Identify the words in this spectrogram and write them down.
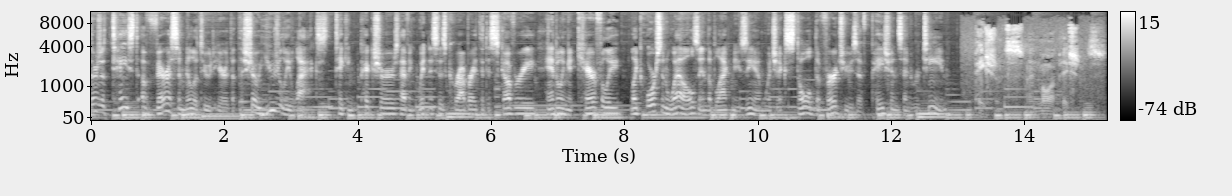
There's a taste of verisimilitude here that the show usually lacks, taking pictures, having witnesses corroborate the discovery, handling it carefully, like Orson Welles in The Black Museum, which extolled the virtues of patience and routine. Patience and more patience.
